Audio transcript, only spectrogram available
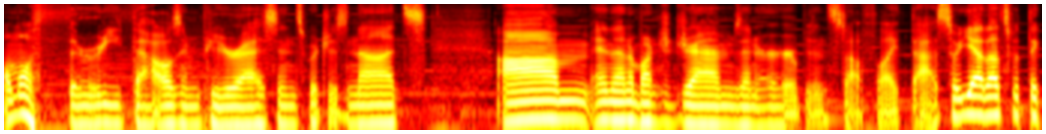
Almost 30,000 Pure Essence, which is nuts um, and then a bunch of gems and herbs and stuff like that. So yeah, that's what the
